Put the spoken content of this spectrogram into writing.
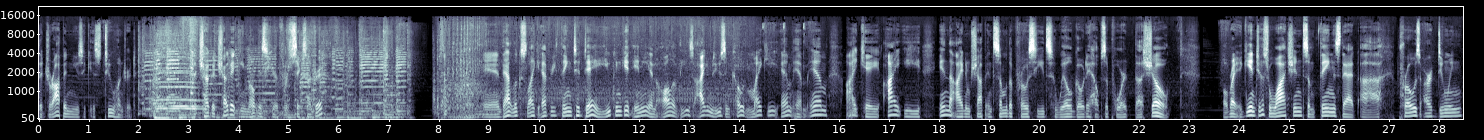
The drop in music is 200. The Chugga Chugga emote is here for 600. And that looks like everything today. You can get any and all of these items using code Mikey M M M I K I E in the item shop, and some of the proceeds will go to help support the show. All right, again, just watching some things that uh, pros are doing.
